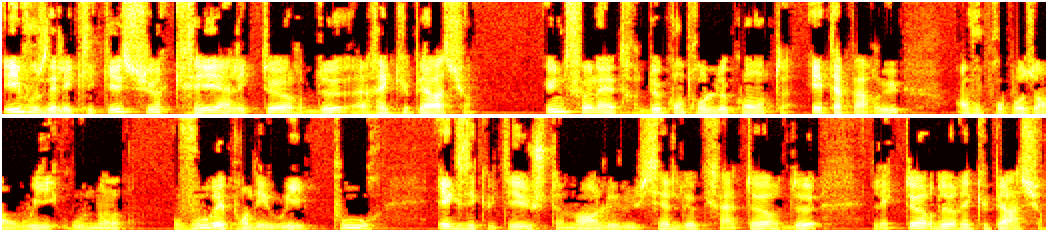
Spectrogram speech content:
et vous allez cliquer sur créer un lecteur de récupération. Une fenêtre de contrôle de compte est apparue en vous proposant oui ou non. Vous répondez oui pour exécuter justement le logiciel de créateur de lecteur de récupération.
